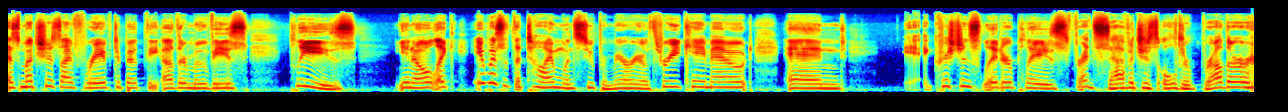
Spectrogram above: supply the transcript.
As much as I've raved about the other movies, please, you know, like it was at the time when Super Mario 3 came out and eh, Christian Slater plays Fred Savage's older brother,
